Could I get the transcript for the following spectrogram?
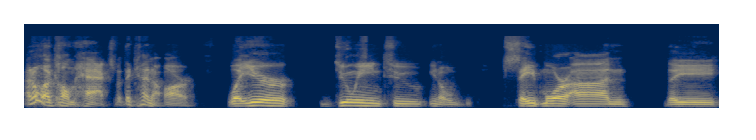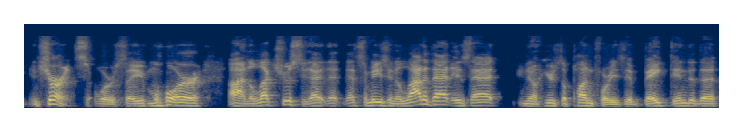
I don't want to call them hacks, but they kind of are. What you're doing to, you know, save more on the insurance or save more on electricity. That, that, that's amazing. A lot of that is that you know. Here's the pun for you: is it baked into the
